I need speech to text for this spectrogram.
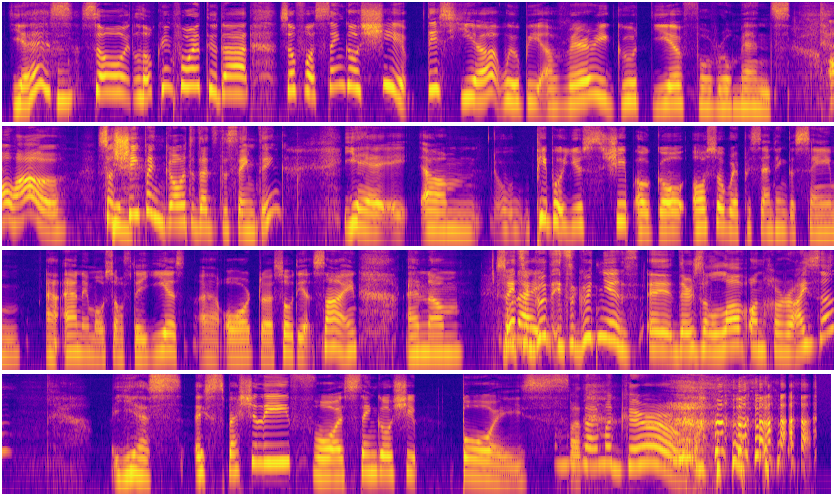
yes, so looking forward to that. So for single sheep, this year will be a very good year for romance. oh, wow. So sheep and goat, that's the same thing? Yeah, um, people use sheep or goat also representing the same animals of the years uh, or the zodiac sign, and um. So it's a I- good it's a good news. Uh, there's a love on horizon. Yes, especially for single sheep boys. But I'm a girl.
